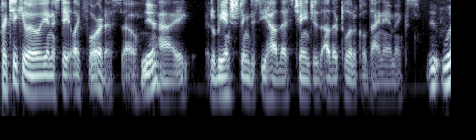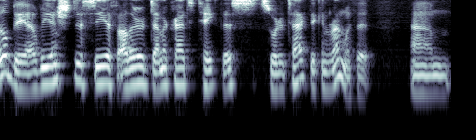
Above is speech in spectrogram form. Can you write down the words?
particularly in a state like Florida. So, yeah, uh, it'll be interesting to see how this changes other political dynamics. It will be. I'll be interested to see if other Democrats take this sort of tactic and run with it, um,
